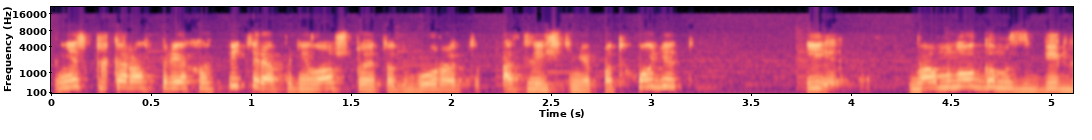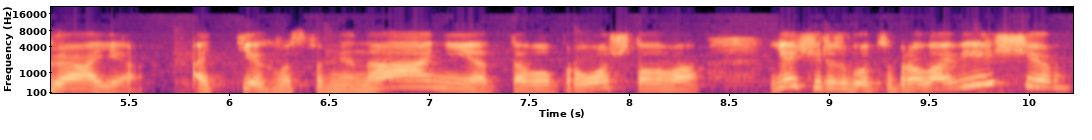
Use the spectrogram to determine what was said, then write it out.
Несколько раз приехав в Питер, я поняла, что этот город отлично мне подходит. И во многом сбегая от тех воспоминаний, от того прошлого, я через год собрала вещи,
